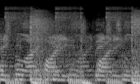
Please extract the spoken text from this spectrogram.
I think Ethel, this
